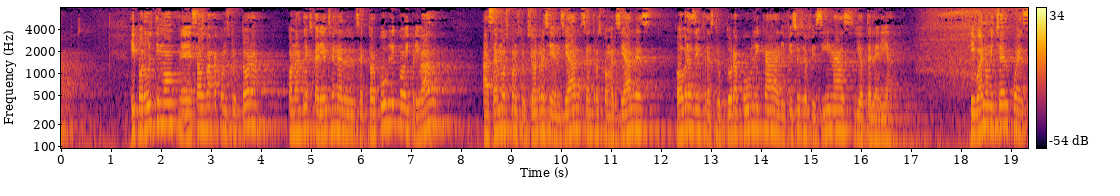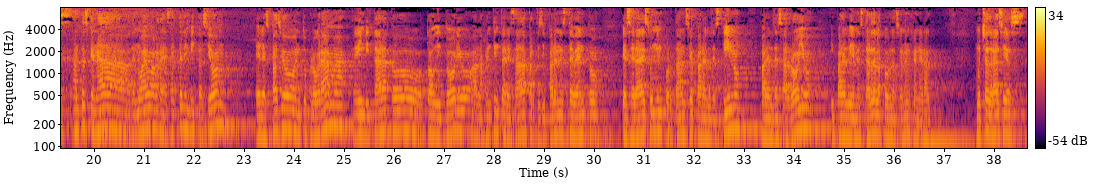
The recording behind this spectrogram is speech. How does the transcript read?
Y por último, eh, South Baja Constructora, con amplia experiencia en el sector público y privado. Hacemos construcción residencial, centros comerciales, obras de infraestructura pública, edificios de oficinas y hotelería. Y bueno, Michelle, pues antes que nada, de nuevo agradecerte la invitación, el espacio en tu programa e invitar a todo tu auditorio, a la gente interesada a participar en este evento que será de suma importancia para el destino, para el desarrollo y para el bienestar de la población en general. Muchas gracias.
